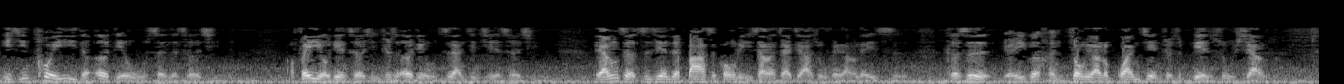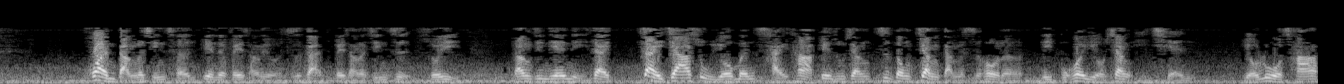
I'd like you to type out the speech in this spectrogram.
已经退役的二点五升的车型，非油电车型就是二点五自然进气的车型，两者之间的八十公里以上的再加速非常类似，可是有一个很重要的关键就是变速箱。换挡的行程变得非常的有质感，非常的精致。所以，当今天你在再加速油门踩踏变速箱自动降档的时候呢，你不会有像以前有落差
